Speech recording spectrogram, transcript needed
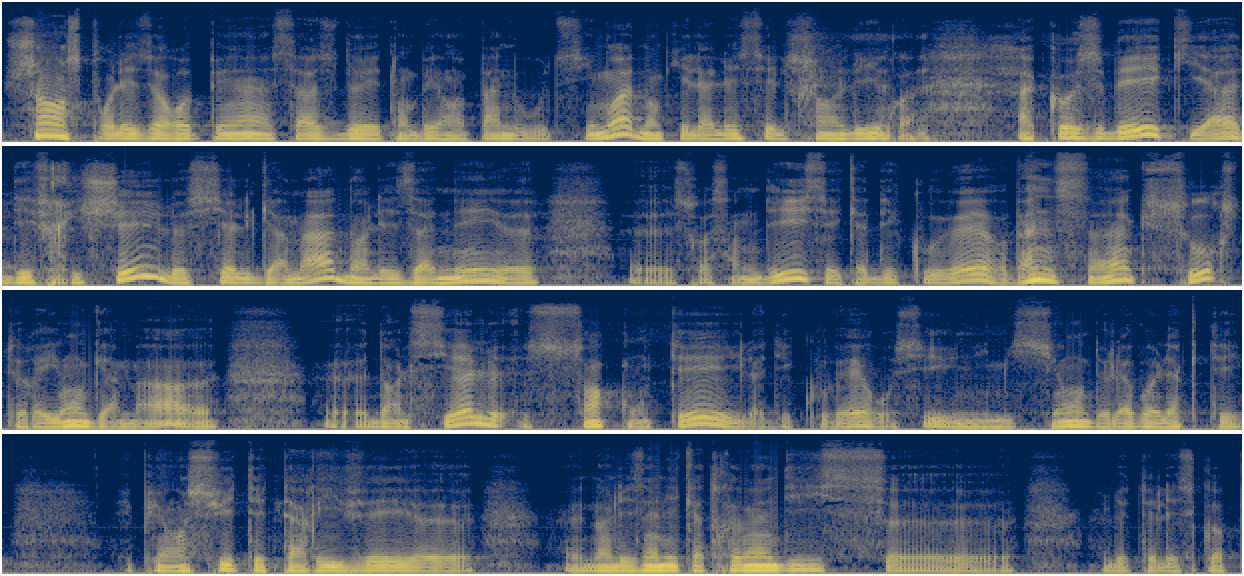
chance pour les Européens, SAS2 est tombé en panne au bout de six mois, donc il a laissé le champ libre à Cosby qui a défriché le ciel gamma dans les années 70 euh, euh, et qui a découvert 25 sources de rayons gamma euh, dans le ciel, sans compter, il a découvert aussi une émission de la Voie lactée. Et puis ensuite est arrivé dans les années 90 le télescope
